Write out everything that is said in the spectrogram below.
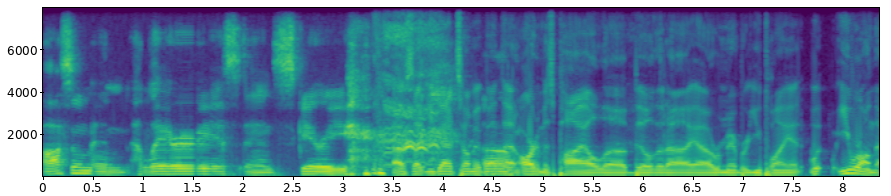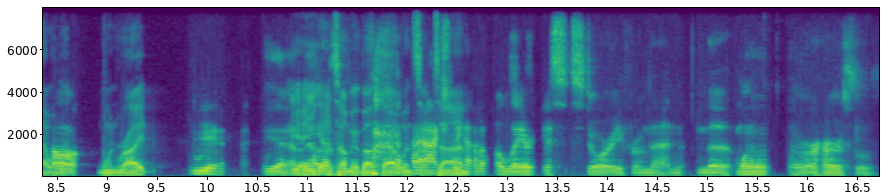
awesome and hilarious and scary. I was like, you got to tell me about that Artimus Pyle uh, bill that I uh, remember you playing. You were on that Oh. one right? yeah, yeah. Yeah, you got to was tell a- me about that one sometime. I actually have a hilarious story from that. The one of the rehearsals.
